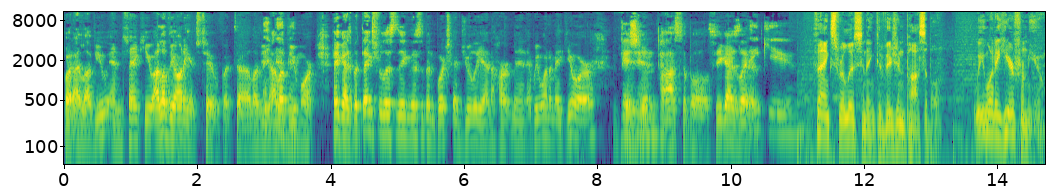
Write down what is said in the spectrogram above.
but I love you and thank you. I love the audience too, but uh, I love you. I love you more. Hey guys, but thanks for listening. This has been Butch and Julianne Hartman, and we want to make your Vision possible. See you guys later. Thank you. Thanks for listening to Vision Possible. We want to hear from you.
